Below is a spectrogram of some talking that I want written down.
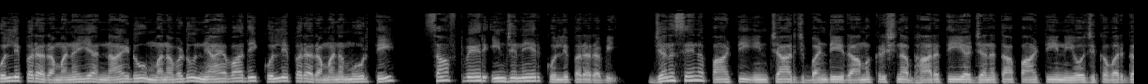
కొల్లిపర రమణయ్య నాయుడు మనవడు న్యాయవాది Kollipara Ramanamurthy software engineer Kollipara Ravi Janasena party incharge Bandi Ramakrishna Bharatiya Janata party నియోజకవర్గ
